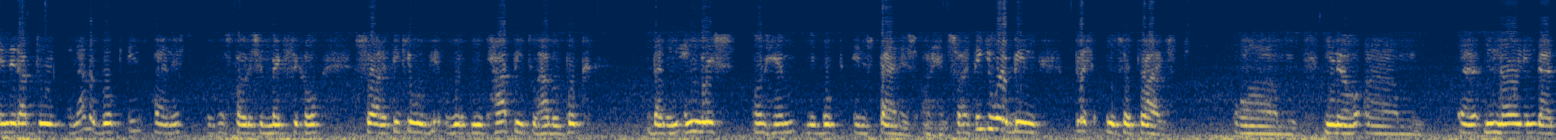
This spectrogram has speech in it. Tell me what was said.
ended up doing another book in Spanish that was published in Mexico. So I think he would be, would be happy to have a book that in English on him and a book in Spanish on him. So I think he would have been pleasantly surprised, um, you know, um, uh, knowing that,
